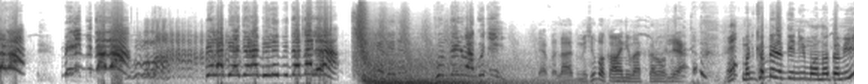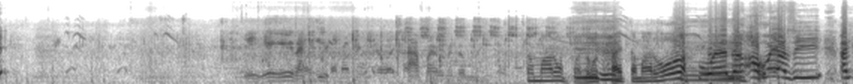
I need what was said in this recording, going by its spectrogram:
જણા. બીડી પીતા હતા પેલા બે જણા બીડી પીતા હતા લ્યા. ફૂમ દઈને વાગુજી? લે ભલા આદમી શું બકાવાની વાત કરો છો? લે. મને ખબર હતી ની મોનો તમે. તમારો ભલો થાય તમારો. ઓય ને અહોયા સી. અને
